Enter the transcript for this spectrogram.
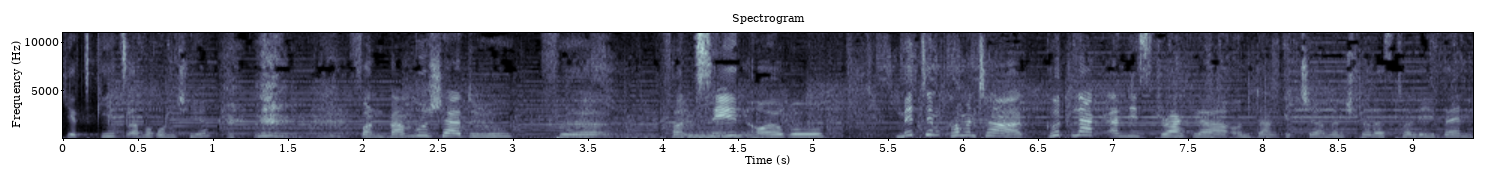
Jetzt geht's aber rund hier. Von Bamboo Shadow für, von 10 Euro. Mit dem Kommentar Good luck an die Struggler und danke German für das tolle Event.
